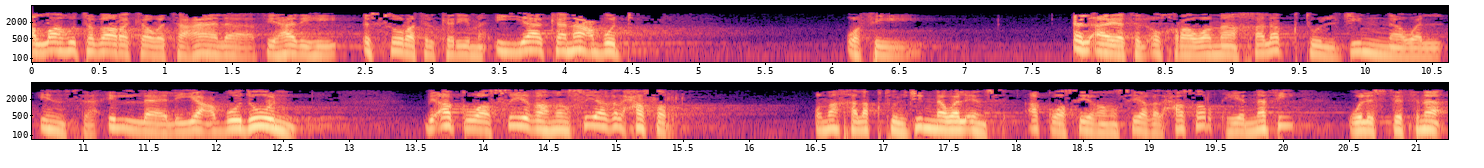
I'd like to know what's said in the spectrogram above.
الله تبارك وتعالى في هذه السورة الكريمة إياك نعبد وفي الآية الأخرى وما خلقت الجن والإنس إلا ليعبدون بأقوى صيغة من صيغ الحصر. وما خلقت الجن والإنس أقوى صيغة من صيغ الحصر هي النفي والاستثناء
